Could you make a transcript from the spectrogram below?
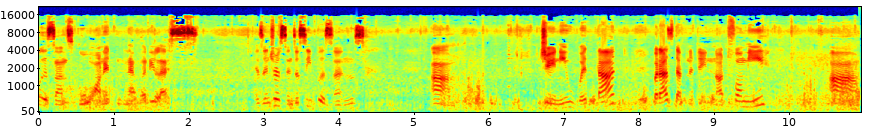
persons go on it nevertheless. It's interesting to see persons um journey with that but that's definitely not for me. Um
